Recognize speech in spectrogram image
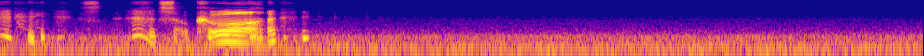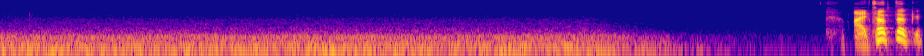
so cool. I took the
